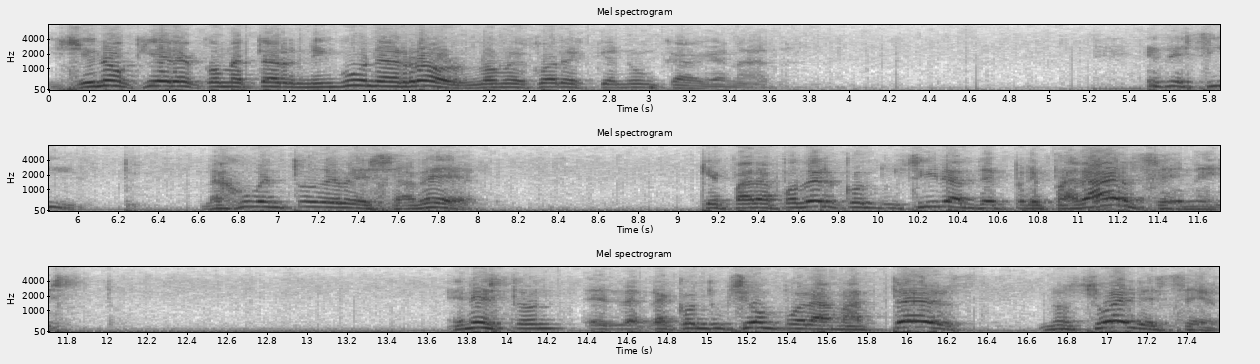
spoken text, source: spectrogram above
Y si no quiere cometer ningún error, lo mejor es que nunca haga nada. Es decir, la juventud debe saber que para poder conducir han de prepararse en esto. En esto, la, la conducción por amateurs no suele ser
